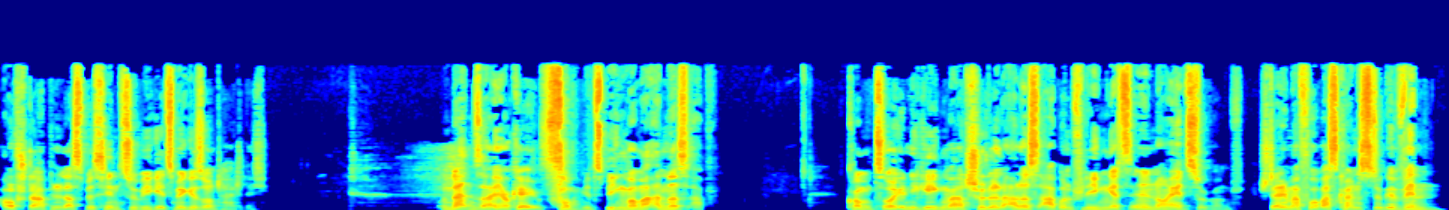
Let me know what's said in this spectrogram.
aufstapeln lasse, bis hin zu, wie geht's mir gesundheitlich. Und dann sage ich, okay, pfumm, jetzt biegen wir mal anders ab. Kommen zurück in die Gegenwart, schütteln alles ab und fliegen jetzt in eine neue Zukunft. Stell dir mal vor, was könntest du gewinnen?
